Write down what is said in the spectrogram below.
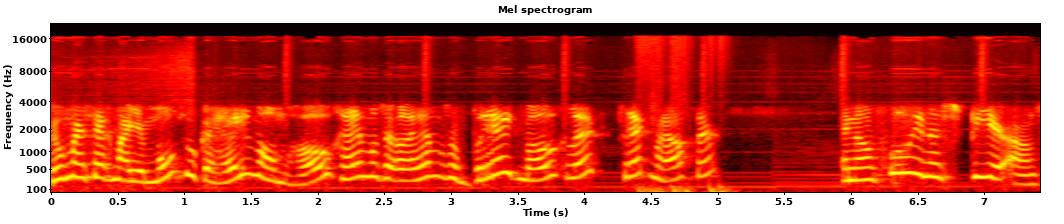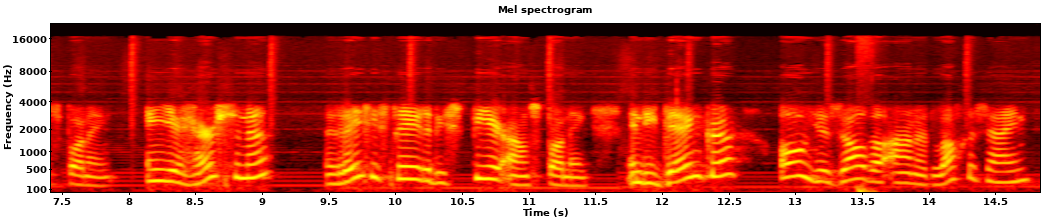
doe maar zeg maar je mondhoeken helemaal omhoog, helemaal zo, helemaal zo breed mogelijk. Trek maar achter. En dan voel je een spieraanspanning. En je hersenen registreren die spieraanspanning. En die denken, oh je zal wel aan het lachen zijn.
